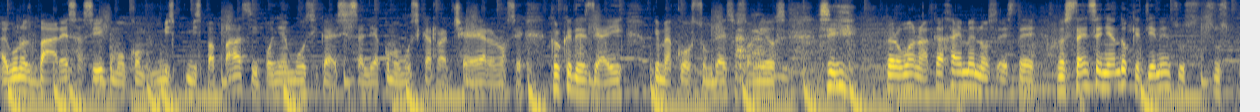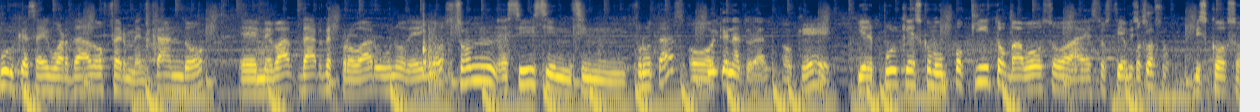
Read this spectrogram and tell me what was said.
algunos bares así como con mis, mis papás y ponían música, así salía como música ranchera, no sé. Creo que desde ahí que me acostumbré a esos sonidos. Sí, pero bueno, acá Jaime nos, este, nos está enseñando que tienen sus, sus pulques ahí guardados, fermentando. Eh, me va a dar de probar uno de ellos. ¿Son así sin, sin frutas? O... Pulque natural. Ok. Y el pulque es como un poquito baboso a estos tiempos. Viscoso. Viscoso.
